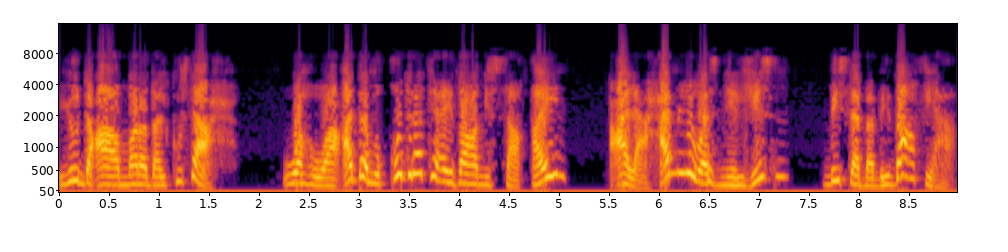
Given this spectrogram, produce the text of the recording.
يدعى مرض الكساح. وهو عدم قدرة عظام الساقين على حمل وزن الجسم بسبب ضعفها.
